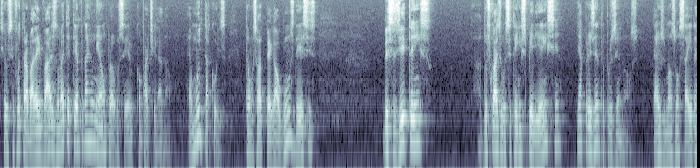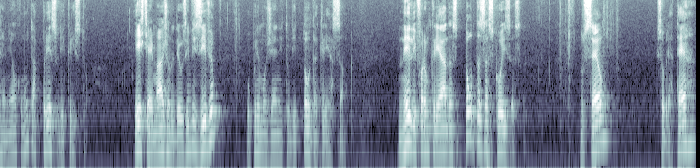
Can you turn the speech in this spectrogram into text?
se você for trabalhar em vários, não vai ter tempo na reunião para você compartilhar, não. É muita coisa. Então você vai pegar alguns desses, desses itens, dos quais você tem experiência, e apresenta para os irmãos. Daí os irmãos vão sair da reunião com muito apreço de Cristo. Este é a imagem do Deus invisível, o primogênito de toda a criação. Nele foram criadas todas as coisas, no céu sobre a terra,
